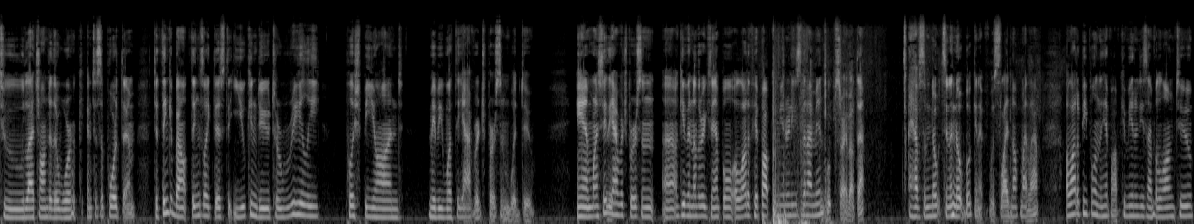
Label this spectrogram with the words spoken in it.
to latch onto their work and to support them, to think about things like this that you can do to really push beyond maybe what the average person would do. And when I say the average person, uh, I'll give another example. A lot of hip hop communities that I'm in, whoops, sorry about that. I have some notes in a notebook and it was sliding off my lap. A lot of people in the hip hop communities I belong to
